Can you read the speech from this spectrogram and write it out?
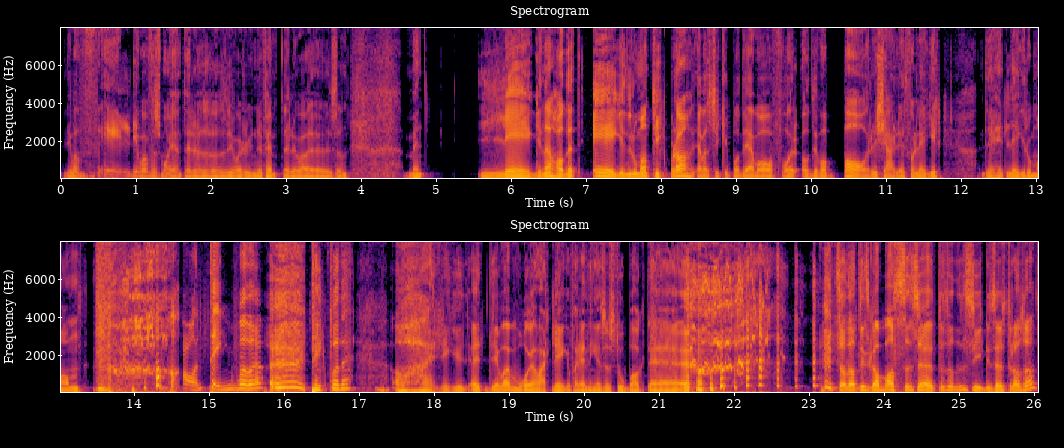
De var veldig var for små jenter. De var under 15 eller hva, sånn. Men legene hadde et egen romantikkblad. Jeg var sikker på det var for, Og det var bare kjærlighet for leger. Det het Legeromanen. Tenk på det! Tenk på det! Å, herregud. Eh, Det var, må jo ha vært Legeforeningen som sto bak det. sånn at vi skal ha masse søte sånne sykesøstre og sånn.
